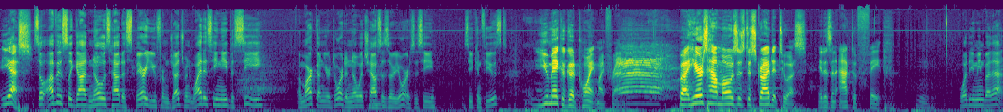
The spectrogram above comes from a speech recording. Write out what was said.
Yes. So obviously, God knows how to spare you from judgment. Why does He need to see a mark on your door to know which houses are yours? Is He, is he confused? You make a good point, my friend. But here's how Moses described it to us it is an act of faith. What do you mean by that?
